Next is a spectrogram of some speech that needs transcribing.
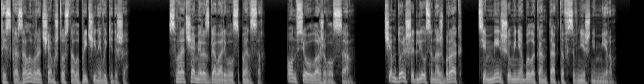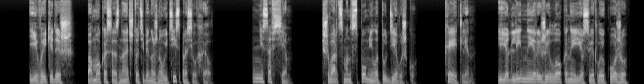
«Ты сказала врачам, что стало причиной выкидыша?» С врачами разговаривал Спенсер. Он все улаживал сам. Чем дольше длился наш брак, тем меньше у меня было контактов с внешним миром. «И выкидыш помог осознать, что тебе нужно уйти?» — спросил Хелл. «Не совсем». Шварцман вспомнила ту девушку. Кейтлин. Ее длинные рыжие локоны, ее светлую кожу.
